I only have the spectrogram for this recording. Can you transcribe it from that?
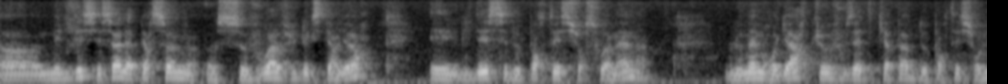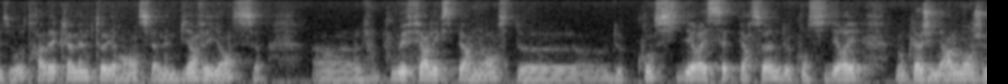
euh, mais l'idée c'est ça, la personne euh, se voit vue de l'extérieur, et l'idée c'est de porter sur soi-même le même regard que vous êtes capable de porter sur les autres, avec la même tolérance, la même bienveillance, euh, vous pouvez faire l'expérience de, de, considérer cette personne, de considérer, donc là généralement je,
